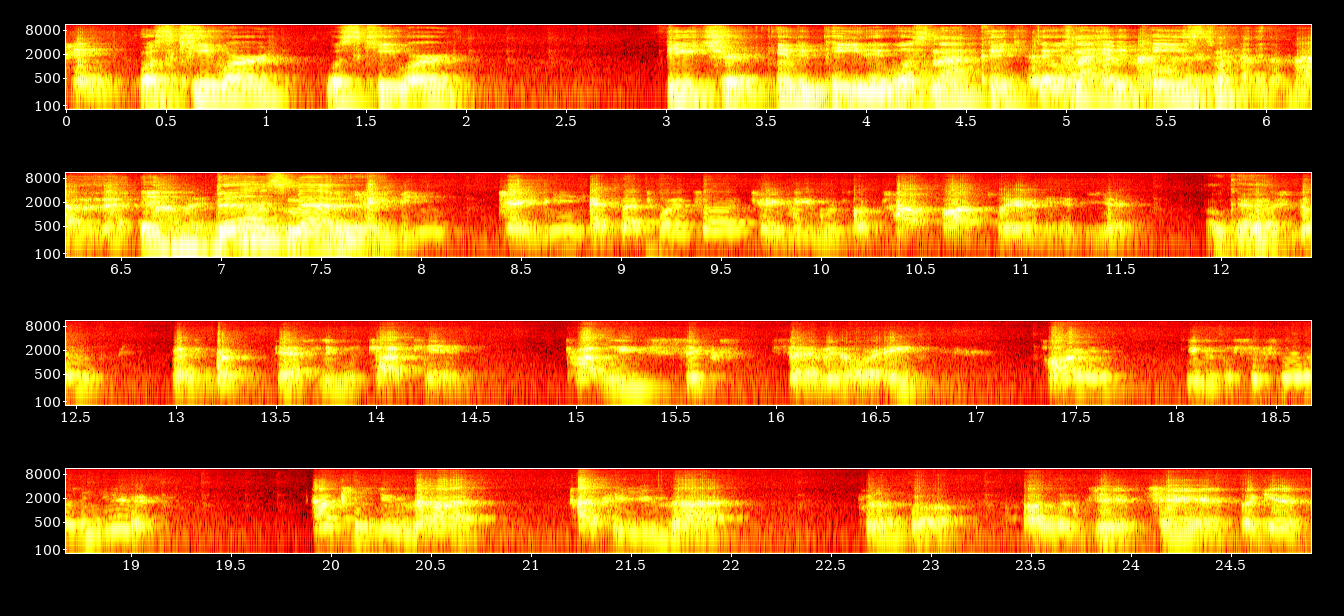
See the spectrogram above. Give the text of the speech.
team. What's the key word? What's the key word? Future MVP. It was not. It was not MVPs. It does matter. KD, KD at that point in time, KD was a top five player in the NBA. Okay. Westbrook, Westbrook definitely was top ten, probably six, seven, or eight. Harden, he was a six man of the year. How can you not? How can you not put up a, a legit chance against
